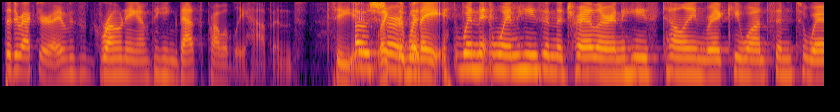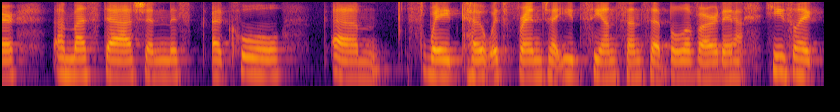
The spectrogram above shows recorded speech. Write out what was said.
the director I was groaning. I'm thinking that's probably happened to you. Oh, sure. Like the, where they when when he's in the trailer and he's telling Rick he wants him to wear a mustache and this a cool um, suede coat with fringe that you'd see on Sunset Boulevard, and yeah. he's like.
